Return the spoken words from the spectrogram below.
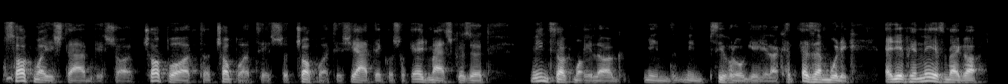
szakmai stáb és a csapat, a csapat és a csapat és játékosok egymás között, mind szakmailag, mind, mind pszichológiailag. Hát ezen múlik. Egyébként nézd meg a,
